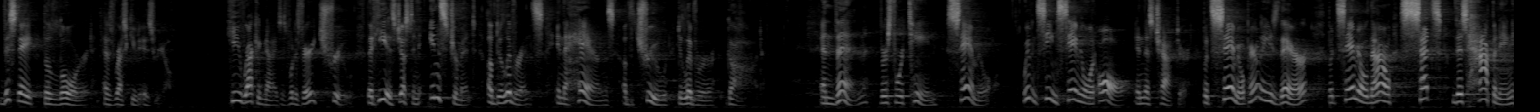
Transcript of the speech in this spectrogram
This day, the Lord has rescued Israel. He recognizes what is very true that he is just an instrument of deliverance in the hands of the true deliverer, God. And then, verse 14, Samuel. We haven't seen Samuel at all in this chapter. But Samuel, apparently he's there, but Samuel now sets this happening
